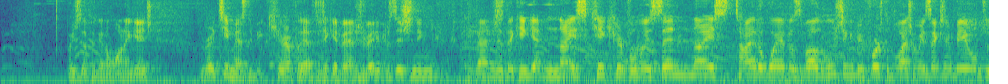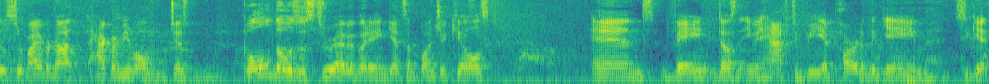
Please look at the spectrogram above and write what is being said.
But he's definitely going to want to engage. The red team has to be careful. They have to take advantage of any positioning advantages they can get. Nice kick here from Sin. Nice tidal wave as well. Lucian can be forced to flash away. Going to be able to survive or not. Hacker, meanwhile, just bulldozes through everybody and gets a bunch of kills. And Vayne doesn't even have to be a part of the game to get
